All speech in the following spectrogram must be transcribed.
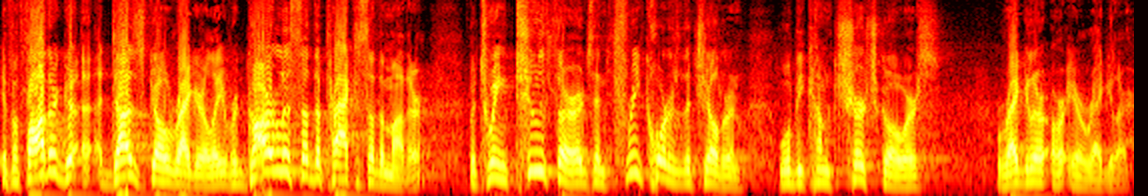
If a father go, uh, does go regularly, regardless of the practice of the mother, between two thirds and three quarters of the children will become churchgoers, regular or irregular.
